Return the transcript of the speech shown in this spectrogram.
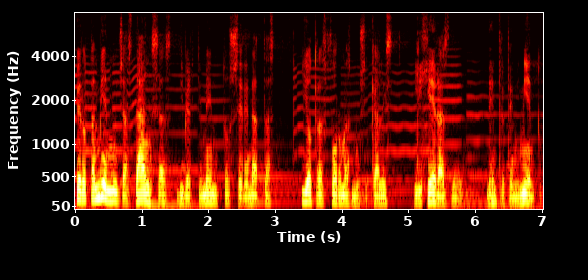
pero también muchas danzas, divertimentos, serenatas y otras formas musicales ligeras de, entretenimiento.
